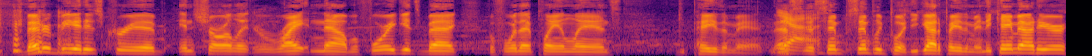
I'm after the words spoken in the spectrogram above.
better be at his crib in Charlotte right now before he gets back, before that plane lands. You pay the man. That's Yeah. sim- simply put. You got to pay the man. He came out here.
